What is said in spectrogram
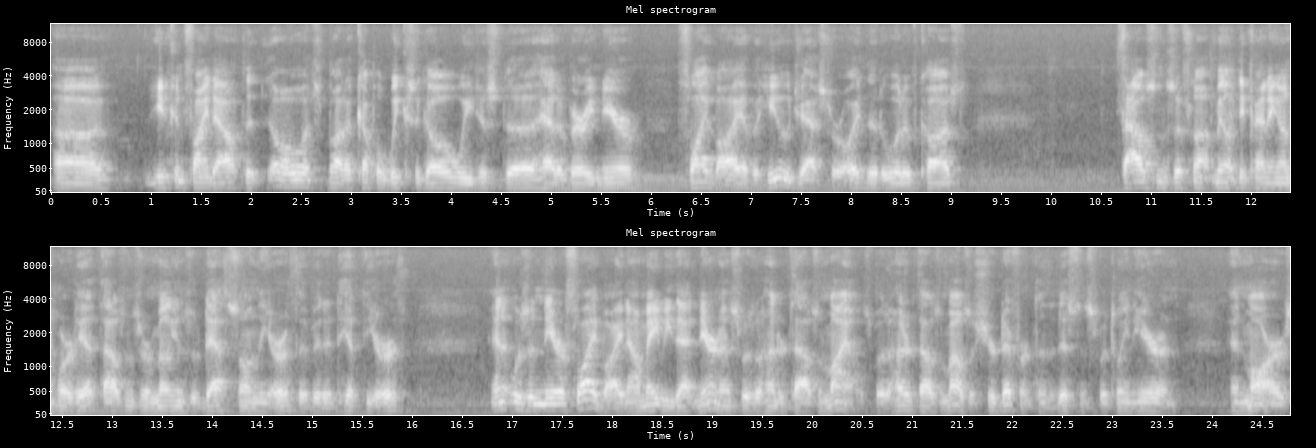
uh, you can find out that oh, it's about a couple weeks ago we just uh, had a very near flyby of a huge asteroid that would have caused thousands, if not millions, depending on where it hit, thousands or millions of deaths on the Earth if it had hit the Earth. And it was a near flyby. Now, maybe that nearness was 100,000 miles, but 100,000 miles is sure different than the distance between here and, and Mars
